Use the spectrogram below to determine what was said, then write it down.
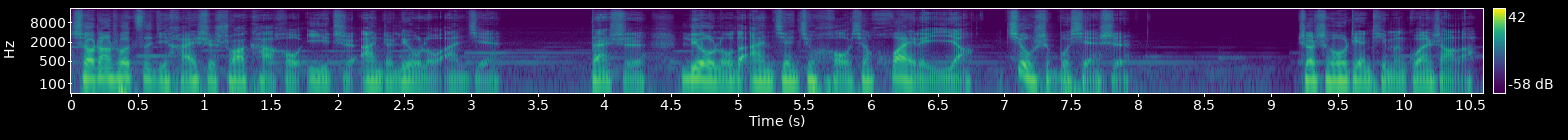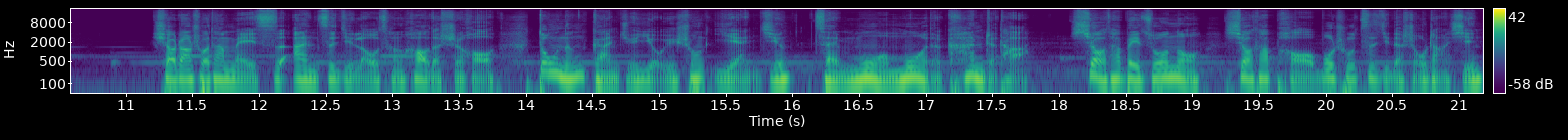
小张说自己还是刷卡后一直按着六楼按键，但是六楼的按键就好像坏了一样，就是不显示。这时候电梯门关上了，小张说他每次按自己楼层号的时候，都能感觉有一双眼睛在默默地看着他，笑他被捉弄，笑他跑不出自己的手掌心。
